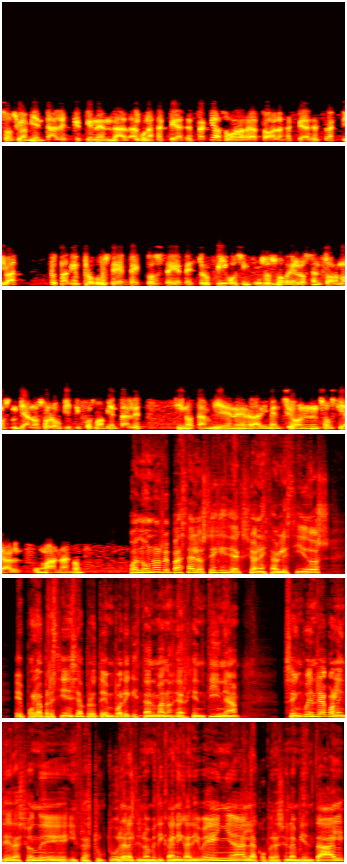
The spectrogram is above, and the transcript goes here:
socioambientales que tienen algunas actividades extractivas, o bueno, en realidad todas las actividades extractivas, pues más bien produce efectos eh, destructivos incluso sobre los entornos, ya no solo físicos o ambientales, sino también en la dimensión social humana, ¿no? Cuando uno repasa los ejes de acción establecidos eh, por la presidencia pro tempore que está en manos de Argentina, se encuentra con la integración de infraestructura latinoamericana y caribeña, la cooperación ambiental,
